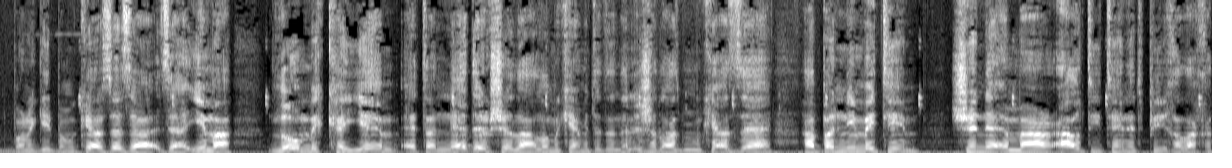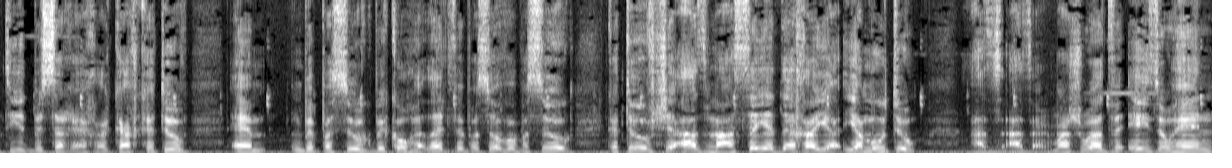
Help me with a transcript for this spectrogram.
בוא נגיד במקרה הזה, זה, זה האימא, לא מקיים את הנדר שלה, לא מקיימת את הנדר שלה, אז במקרה הזה הבנים מתים. שנאמר, אל תיתן את פיך לחטיא את בשריך, כך כתוב um, בפסוק בקהלת, ובסוף הפסוק כתוב שאז מעשה ידיך ימותו. אז, אז הגמרא שואלת, ואיזו הן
